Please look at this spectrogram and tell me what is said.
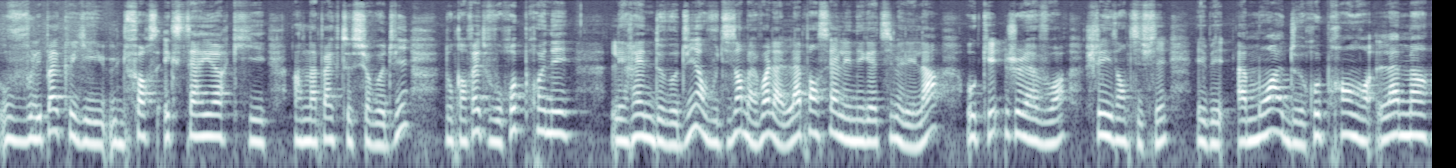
vous voulez pas qu'il y ait une force extérieure qui ait un impact sur votre vie. Donc en fait vous reprenez les rênes de votre vie en vous disant ben voilà la pensée elle est négative elle est là. Ok je la vois je l'ai identifiée. Et bien à moi de reprendre la main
